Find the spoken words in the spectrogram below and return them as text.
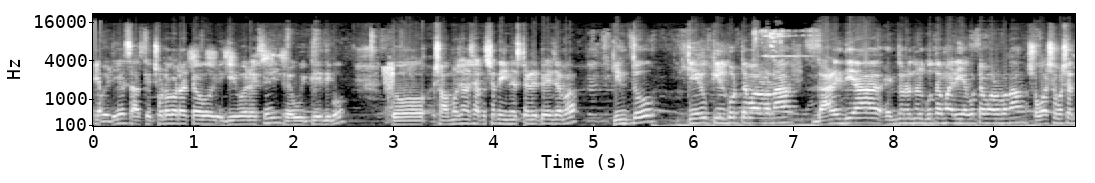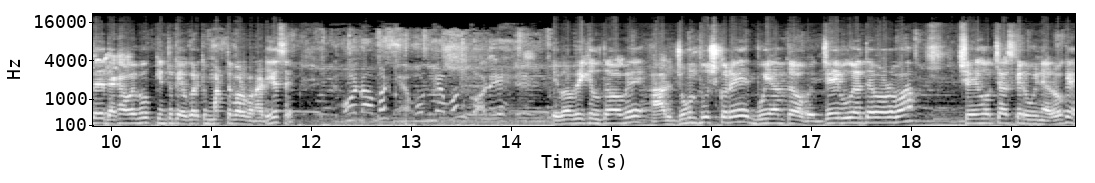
ঠিক আছে, আজকে ছোটখাটো একটা গিভ রাখছি উইকলি দিব। তো সমস্যার সাথে সাথে ইনস্ট্যান্টে পেয়ে যাবা। কিন্তু কেউ কিল করতে পারবে না, গাড়ি দিয়া একজন একজন গুতা মারি করতে পারবে না, সবার সবার সাথে দেখা হইব, কিন্তু কেউ কাউকে মারতে পারবে না, ঠিক আছে? এভাবেই খেলতে হবে, আর জোন পুশ করে বই আনতে হবে। যে বই আনতে পারবা, সে হচ্ছে আজকের উইনার ওকে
